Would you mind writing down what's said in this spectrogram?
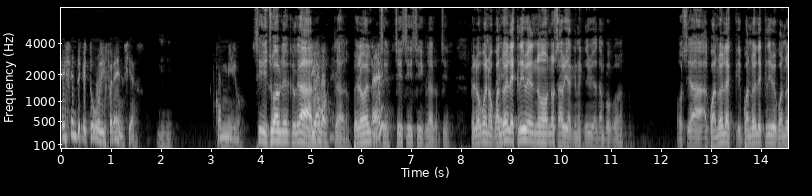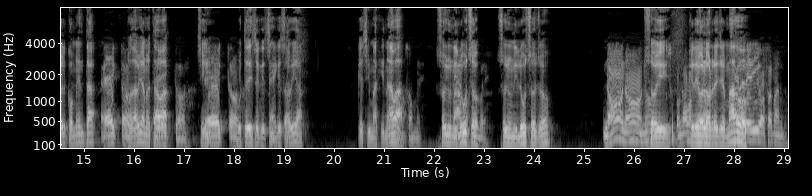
es gente que tuvo diferencias conmigo. Sí, yo hablé, claro, Digamos, claro. Pero él, sí, sí, sí, sí, claro, sí. Pero bueno, cuando él escribe, no, no sabía quién escribía tampoco, ¿eh? O sea, cuando él, cuando él escribe, cuando él comenta, Héctor, todavía no estaba. Héctor, ¿Sí? Héctor, Usted dice que sí, que sabía, que se imaginaba. Vamos, hombre. Soy un Vamos, iluso, hombre. soy un iluso yo. No, no, no. Soy, supongamos creo los Reyes Magos, le digo Fernando.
